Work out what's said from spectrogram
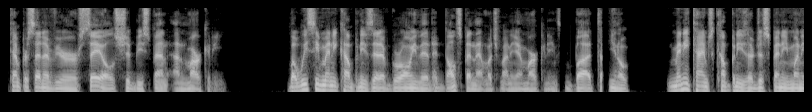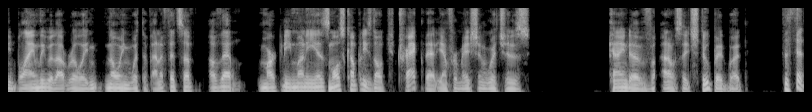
10% of your sales should be spent on marketing. But we see many companies that have growing that don't spend that much money on marketing. But, you know, many times companies are just spending money blindly without really knowing what the benefits of, of that marketing money is. Most companies don't track that information, which is kind of, I don't say stupid, but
